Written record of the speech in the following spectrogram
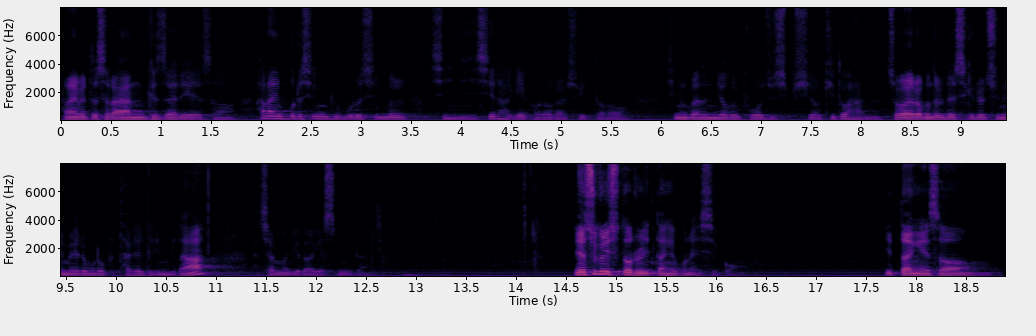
하나님의 뜻을 안 그 자리에서 하나님 부르신 그 부르심을 진실하게 걸어갈 수 있도록 힘과 능력을 부어 주십시오. 기도하는 저와 여러분들 되시기를 주님의 이름으로 부탁을 드립니다. 같이 한번 기도하겠습니다. 예수 그리스도를 이 땅에 보내시고 이 땅에서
